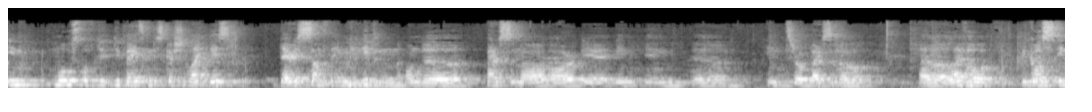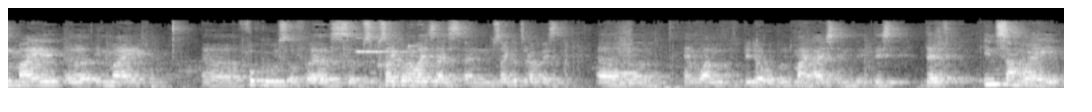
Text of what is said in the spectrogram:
in most of the debates and discussion like this, there is something hidden on the personal or uh, in in intrapersonal uh, level because in my uh, in my uh, focus of uh, psychoanalysis and psychotherapist um and one video opened my eyes in, in this that in some way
